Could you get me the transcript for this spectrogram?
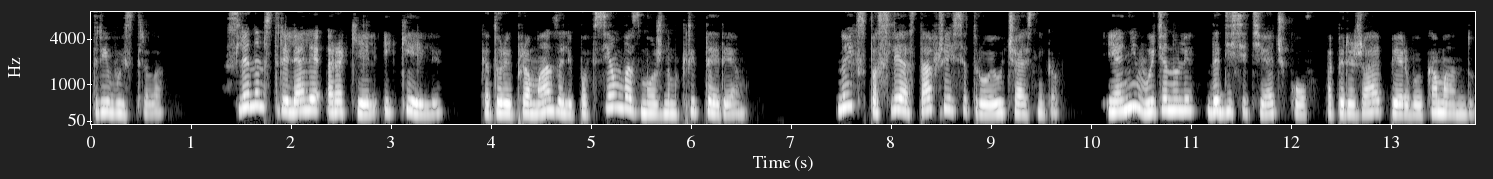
3 выстрела. Следом стреляли Ракель и Кейли, которые промазали по всем возможным критериям. Но их спасли оставшиеся трое участников, и они вытянули до 10 очков, опережая первую команду.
